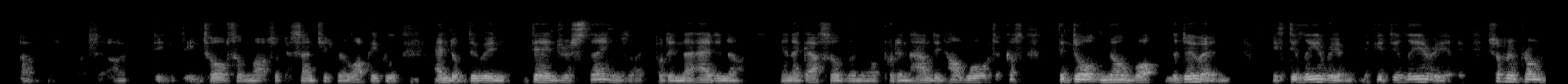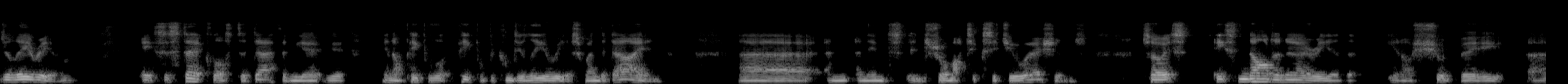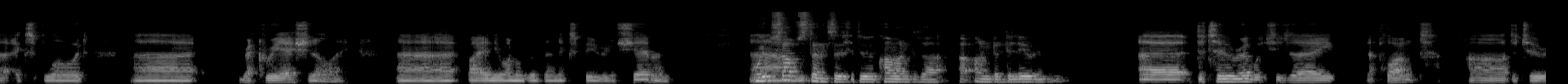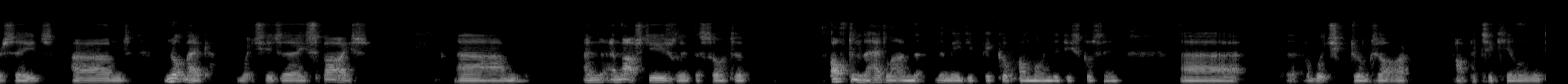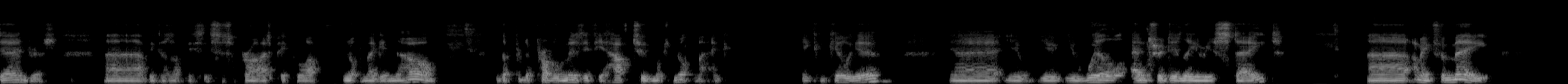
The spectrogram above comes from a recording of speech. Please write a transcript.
in, in, total, not as a percentage, but a lot of people end up doing dangerous things like putting their head in a in a gas oven or putting their hand in hot water because they don't know what they're doing. It's delirium. If you're delirium, suffering from delirium, it's a state close to death, and you you you know people people become delirious when they're dying uh, and, and in, in traumatic situations. So it's it's not an area that you know should be uh, explored uh, recreationally uh, by anyone other than experienced shaman. Which um, substances do come under that uh, under delirium? Uh, datura, which is a, a plant, datura seeds, and nutmeg, which is a spice. Um, and and that's usually the sort of often the headline that the media pick up on when they're discussing uh, which drugs are are particularly dangerous uh, because obviously it's a surprise people have nutmeg in the home. The, the problem is if you have too much nutmeg, it can kill you. Uh, you, you you will enter a delirious state. Uh, I mean, for me,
